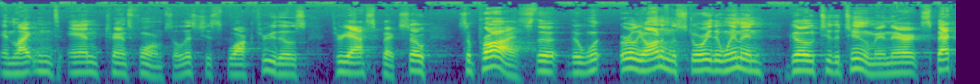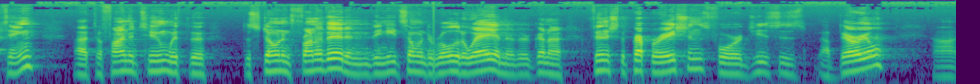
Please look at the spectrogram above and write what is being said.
enlightened, and transformed. So let's just walk through those three aspects. So, surprise. The, the, early on in the story, the women go to the tomb, and they're expecting uh, to find the tomb with the, the stone in front of it, and they need someone to roll it away, and they're, they're going to finish the preparations for Jesus' uh, burial. Uh,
